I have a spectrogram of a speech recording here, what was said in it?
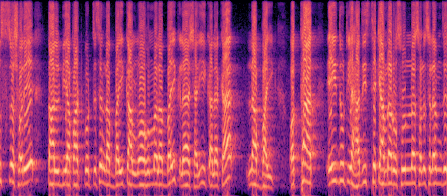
উচ্চ স্বরে তালবিয়া পাঠ করতেছেন, লাব্বাইক, আল্লাহুম্মা লাব্বাইক, লা শারীকা লাকা, লাব্বাইক। অর্থাৎ এই দুটি হাদিস থেকে আমরা রসুল্লাহ সাল্লাহ সাল্লাম যে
